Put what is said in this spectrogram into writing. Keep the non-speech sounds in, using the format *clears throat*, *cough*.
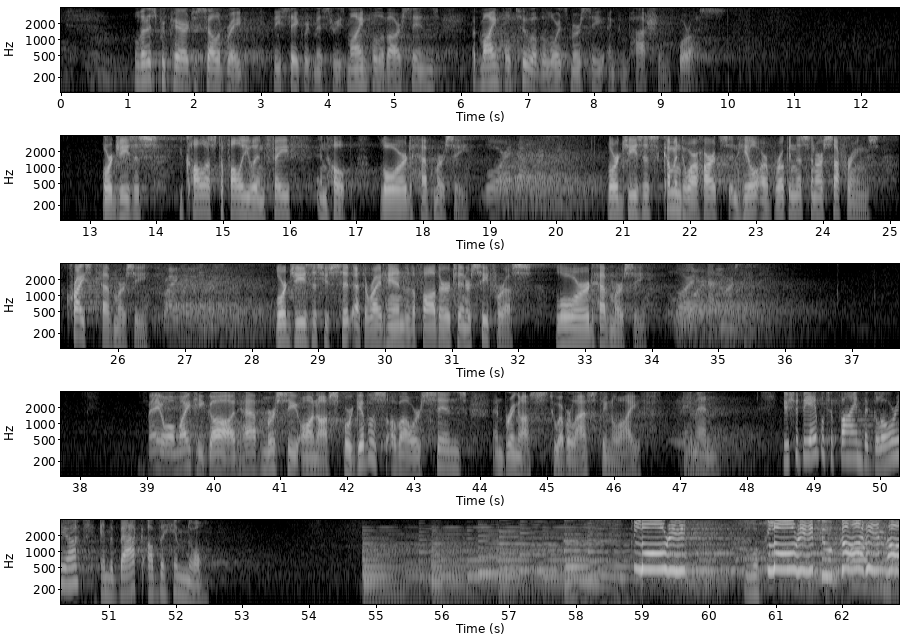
Well, let us prepare to celebrate these sacred mysteries, mindful of our sins, but mindful too of the Lord's mercy and compassion for us. Lord Jesus, you call us to follow you in faith and hope. Lord, have mercy. Lord, have mercy. Lord Jesus, come into our hearts and heal our brokenness and our sufferings. Christ, have mercy. Christ, have mercy. Lord Jesus, you sit at the right hand of the Father to intercede for us. Lord, have mercy. Lord, have mercy. May Almighty God have mercy on us, forgive us of our sins, and bring us to everlasting life. Amen. You should be able to find the Gloria in the back of the hymnal. Glory, glory to God in the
